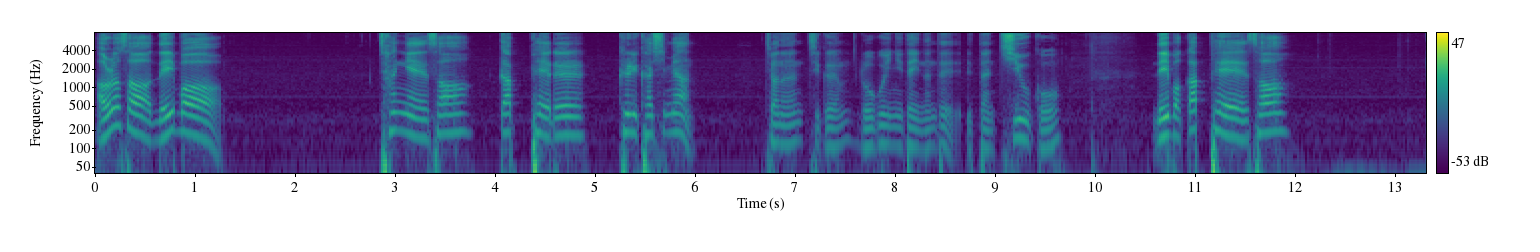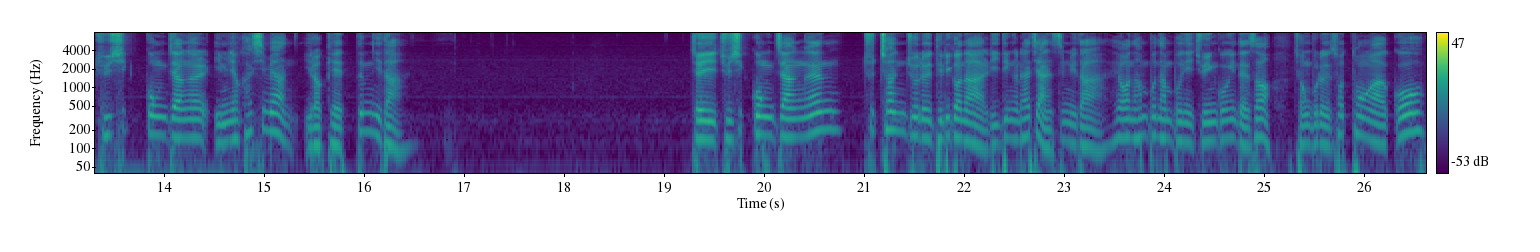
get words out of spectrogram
아울러서 네이버 창에서 카페를 클릭하시면 저는 지금 로그인이 돼 있는데 일단 지우고 네이버 카페에서 주식 공장을 입력하시면 이렇게 뜹니다. 저희 주식 공장은 추천주를 드리거나 리딩을 하지 않습니다. 회원 한 분 한 분이 주인공이 돼서 정보를 소통하고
